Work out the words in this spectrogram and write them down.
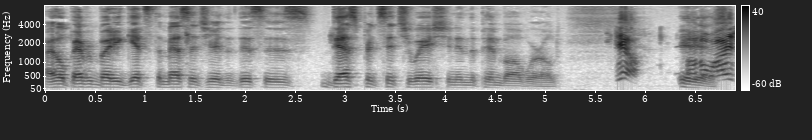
I hope everybody gets the message here that this is desperate situation in the pinball world. Yeah. It is. Otherwise,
